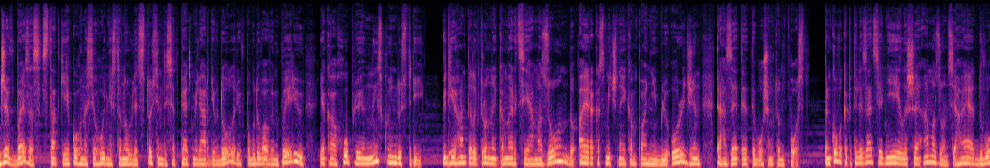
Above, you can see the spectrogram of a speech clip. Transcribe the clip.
Джеф Безос, статки якого на сьогодні становлять 175 мільярдів доларів, побудував імперію, яка охоплює низку індустрій від гіганта електронної комерції Amazon до аерокосмічної компанії Blue Origin та газети The Washington Post. Ринкова капіталізація однієї лише Amazon сягає 2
